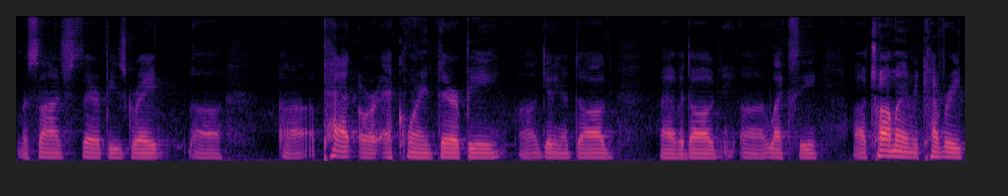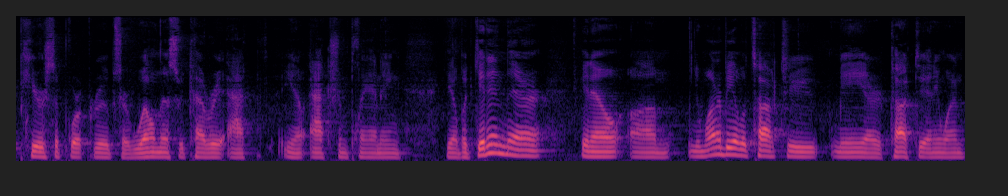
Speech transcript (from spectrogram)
Massage therapy is great. Uh, uh, pet or equine therapy, uh, getting a dog. I have a dog, uh, Lexi. Uh, trauma and recovery peer support groups or wellness recovery act, you know, action planning, you know, but get in there, you know, um, you want to be able to talk to me or talk to anyone,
